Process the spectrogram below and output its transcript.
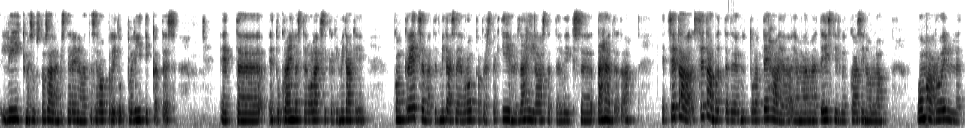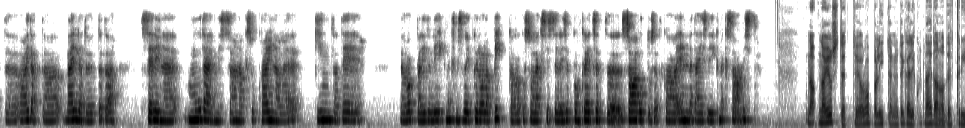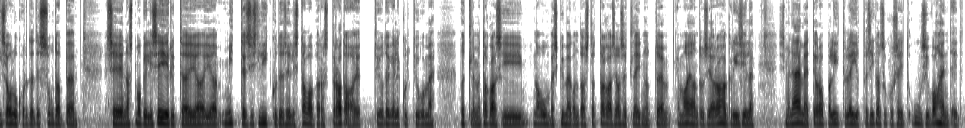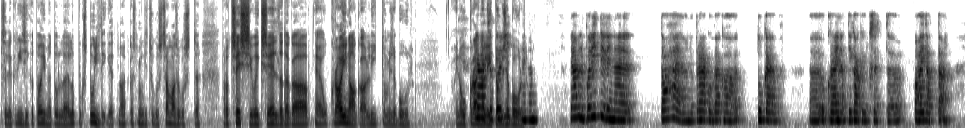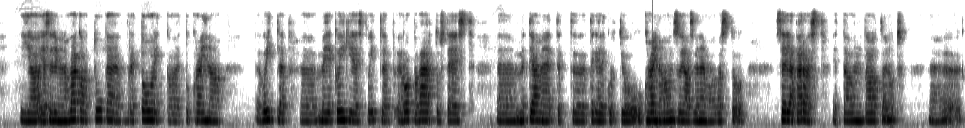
liikmesust, osalemist erinevates Euroopa Liidu poliitikates. et, et ukrainlastel oleks ikkagi midagi konkreetsemat, et mida see Euroopa perspektiiv nüüd lähiaastatel võiks tähendada et seda, seda mõttetööd nüüd tuleb teha ja, ja ma arvan, et Eestil võib ka siin olla oma roll, et äh, aidata välja töötada selline mudel, mis annaks Ukrainale kindla tee Euroopa Liidu liikmeks, mis võib küll olla pikk, aga kus oleks siis sellised konkreetsed äh, saavutused ka enne täisliikmeks saamist. No, no just, et Euroopa Liit on ju tegelikult näidanud, et kriisiolukordades suudab äh, see ennast mobiliseerida ja, ja mitte siis liikuda sellist tavapärast rada, et ju tegelikult ju kui me mõtleme tagasi no umbes kümmekond aastat tagasi aset leidnud äh, majandus- ja rahakriisile, siis me näeme, et Euroopa Liit leiutas igasuguseid uusi vahendeid, et selle kriisiga toime tulla ja lõpuks tuldigi, et noh, et kas mingisugust samasugust protsessi võiks eeldada ka äh, Ukrainaga liitumise puhul või no Ukraina ja, liitumise puhul. jah, poliitiline tahe on ju praegu väga tugev äh, Ukrainat igakülgselt äh, aidata ja, ja selline noh, väga tugev retoorika, et Ukraina võitleb äh, meie kõigi eest, võitleb Euroopa väärtuste eest. me teame, et, et tegelikult ju Ukraina on sõjas Venemaa vastu sellepärast, et ta on taotlenud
